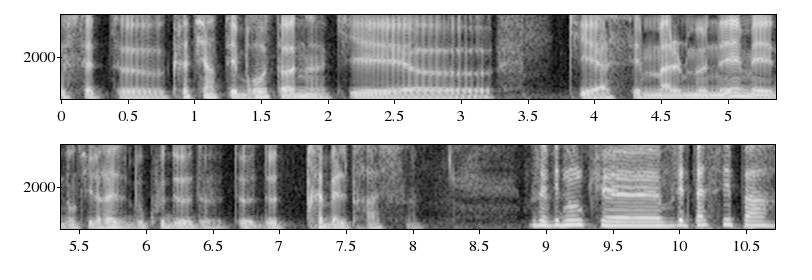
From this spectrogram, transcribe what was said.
cette chrétienté bretonne qui est, qui est assez mal menée, mais dont il reste beaucoup de très belles traces. Vous avez donc, vous êtes passé par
